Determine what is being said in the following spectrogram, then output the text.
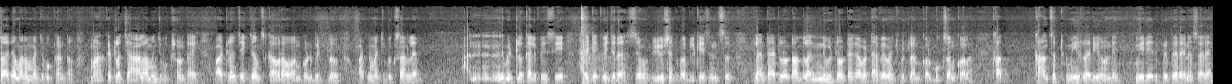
సో అదే మనం మంచి బుక్ అంటాం. మార్కెట్లో చాలా మంచి బుక్స్ ఉంటాయి. వాటిలోంచి ఎగ్జామ్స్ కవర్ అవ్వనుకోండి బిట్లు. వాటిని మంచి బుక్స్ అనలేం. అన్ని బిట్లు కలిపేసి హైటెక్ విజయరహస్యం ల్యూసెంట్ పబ్లికేషన్స్ ఇలాంటి వాటిలో ఉంటాయి అందులో అన్ని బిట్లు ఉంటాయి కాబట్టి అవే మంచి బిట్లు అనుకోవాలి బుక్స్ అనుకోవాలా? కాదు. కాన్సెప్ట్కి మీరు రెడీ ఉండి మీరు ఏది ప్రిపేర్ అయినా సరే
